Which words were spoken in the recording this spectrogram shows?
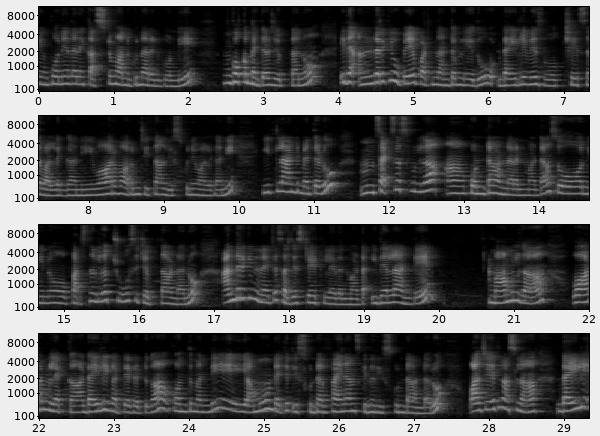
మేము కొనేదనే కష్టం అనుకున్నారనుకోండి ఇంకొక మెథడ్ చెప్తాను. ఇది అందరికీ ఉపయోగపడుతుంది అంటం లేదు. డైలీ వేజ్ వర్క్ చేసే వాళ్ళకి కానీ వారం వారం జీతాలు తీసుకునే వాళ్ళు కానీ ఇట్లాంటి మెథడు సక్సెస్ఫుల్గా కొంటా ఉన్నారనమాట. సో నేను పర్సనల్గా చూసి చెప్తా ఉన్నాను. అందరికీ నేనైతే సజెస్ట్ చేయట్లేదనమాట. ఇది ఎలా అంటే మామూలుగా వారం లెక్క డైలీ కట్టేటట్టుగా కొంతమంది అమౌంట్ అయితే తీసుకుంటారు ఫైనాన్స్ కింద తీసుకుంటా అంటారు. వాళ్ళ చేతిలో అసలు డైలీ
